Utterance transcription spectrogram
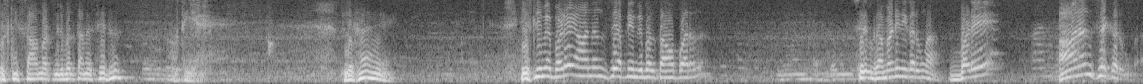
उसकी सामर्थ निर्बलता में सिद्ध होती है। लिखा है, इसलिए मैं बड़े आनंद से अपनी निर्बलताओं पर सिर्फ़ घमंड ही नहीं करूँगा, बड़े आनंद से करूँगा।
